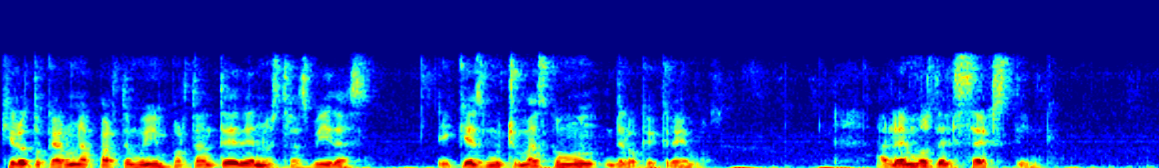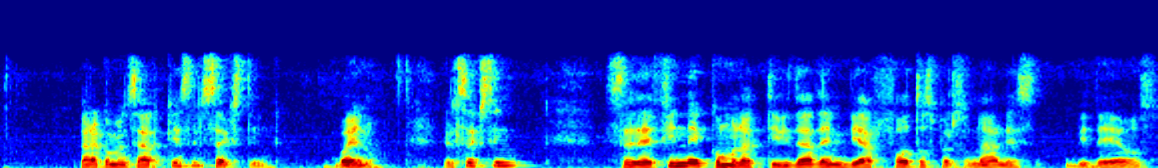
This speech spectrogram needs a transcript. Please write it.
Quiero tocar una parte muy importante de nuestras vidas y que es mucho más común de lo que creemos. Hablemos del sexting. Para comenzar, ¿qué es el sexting? Bueno, el sexting se define como la actividad de enviar fotos personales, videos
